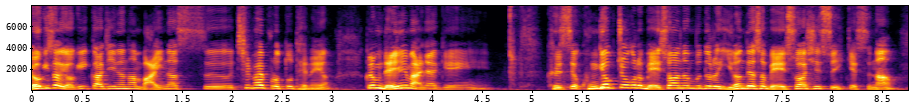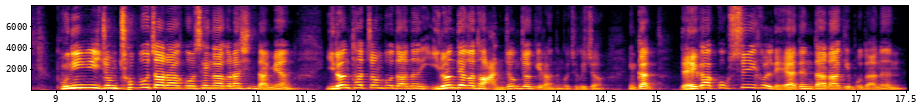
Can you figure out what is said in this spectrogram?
여기서 여기까지는 한 마이너스 7, 8%또 되네요. 그럼 내일 만약에 글쎄 공격적으로 매수하는 분들은 이런 데서 매수하실 수 있겠으나 본인이 좀 초보자라고 생각을 하신다면 이런 타점보다는 이런 데가 더 안정적이라는 거죠. 그죠? 그러니까 내가 꼭 수익을 내야 된다라기보다는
